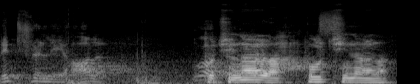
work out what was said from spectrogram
literally hollow. What Pulcinella, Pulcinella.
